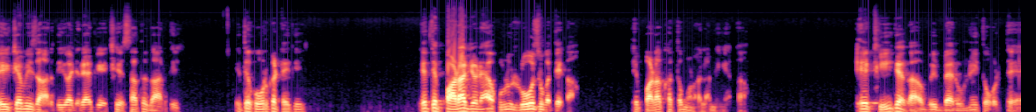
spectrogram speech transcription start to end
23 24000 ਦੀ ਅੱਜ ਰਹਿ ਗਈ 6 7000 ਦੀ। ਇਹ ਤੇ ਹੋਰ ਘਟੇਗੀ। ਇਹ ਤੇ ਪਾੜਾ ਜਿਹੜਾ ਹੁਣ ਰੋਜ਼ ਵਧੇਗਾ। ਇਹ ਪਾੜਾ ਖਤਮ ਹੋਣ ਵਾਲਾ ਨਹੀਂ ਹੈਗਾ। ਇਹ ਠੀਕ ਹੈਗਾ ਵੀ ਬੈਰੂਨੀ ਤੌਰ ਤੇ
